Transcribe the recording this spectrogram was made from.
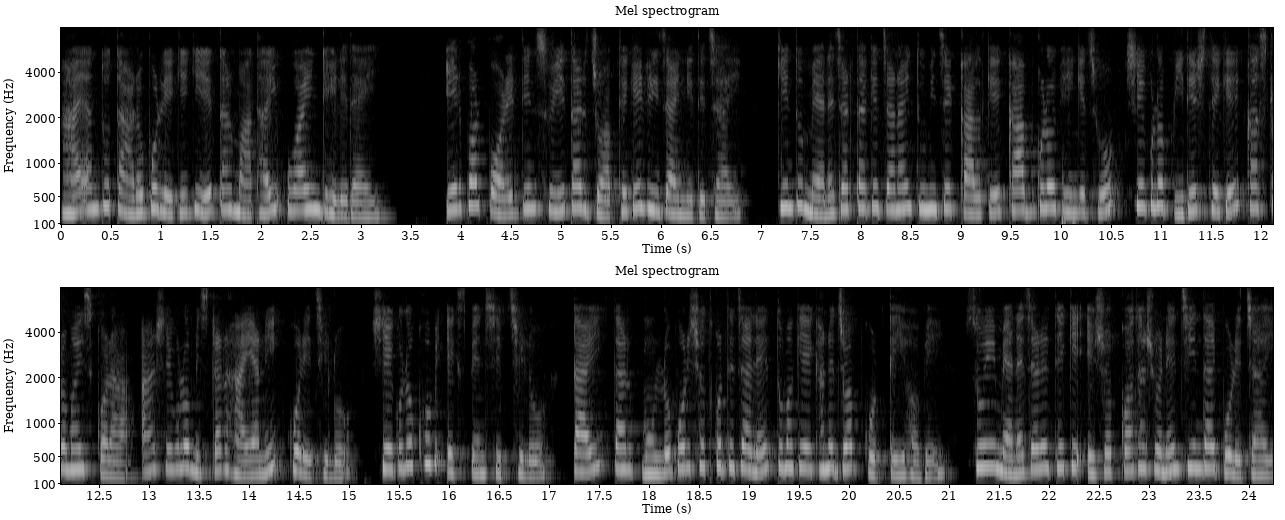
হায়ান তো তার উপর রেগে গিয়ে তার মাথায় ওয়াইন ঢেলে দেয়। এরপর পরের দিন সুই তার জব থেকে রিজাইন নিতে চায় কিন্তু ম্যানেজার তাকে জানায়, তুমি যে কালকে কাপগুলো ভেঙেছো, সেগুলো বিদেশ থেকে কাস্টমাইজ করা, আর সেগুলো মিস্টার হায়ানি করেছিল। সেগুলো খুব এক্সপেন্সিভ ছিল। তাই তার মূল্য পরিশোধ করতে চাইলে তোমাকে এখানে জব করতেই হবে। সুই ম্যানেজারের থেকে এসব কথা শুনে চিন্তায় পড়ে যায়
